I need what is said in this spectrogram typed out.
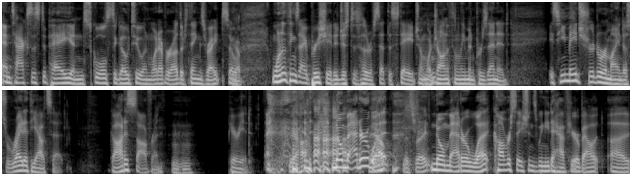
and, taxes to pay and schools to go to and whatever other things, right? So, one of the things I appreciated just to sort of set the stage on what Jonathan Leeman presented is he made sure to remind us right at the outset God is sovereign, period. no matter what. that's right. No matter what conversations we need to have here about uh,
